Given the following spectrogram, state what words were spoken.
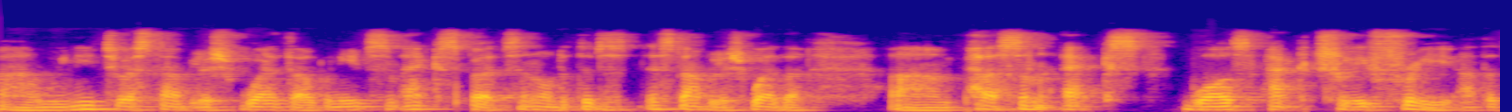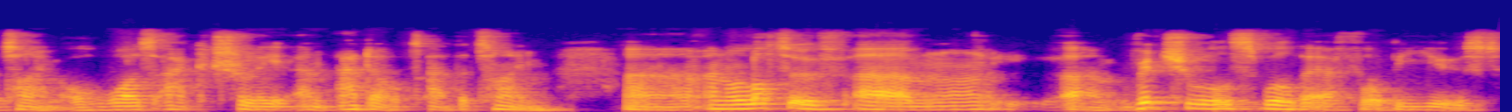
uh, we need to establish whether, we need some experts in order to establish whether um, person X was actually free at the time or was actually an adult at the time. Uh, and a lot of um, um rituals will therefore be used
